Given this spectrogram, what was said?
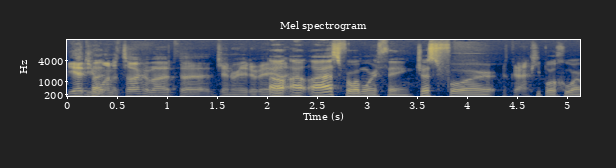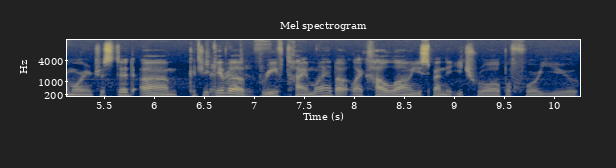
Yeah, do you want to talk about uh, generative AI? I'll, I'll ask for one more thing just for okay. people who are more interested um, could you give a brief timeline about like how long you spent at each role before you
